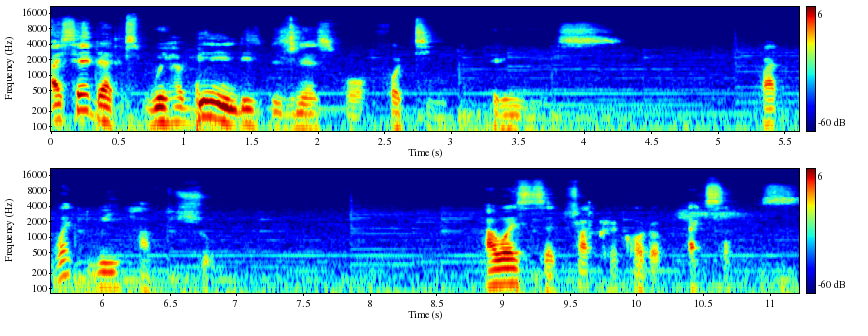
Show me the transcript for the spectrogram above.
I said that we have been in this business for 43 years. But what do we have to show? Ours is a track record of excellence.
